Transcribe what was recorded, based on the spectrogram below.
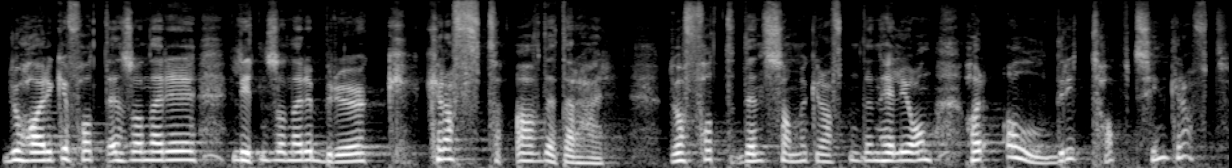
Du har ikke fått en sånn der, liten sånn brøkkraft av dette her. Du har fått den samme kraften. Den hellige ånd har aldri tapt sin kraft.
